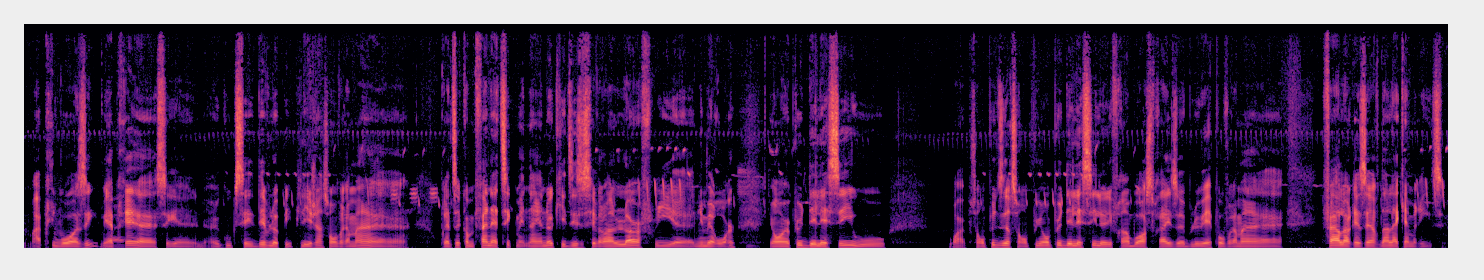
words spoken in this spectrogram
apprivoisé, mais après, euh, c'est un, un goût qui s'est développé, puis les gens sont vraiment, euh, on pourrait dire, comme fanatiques maintenant. Il y en a qui disent que c'est vraiment leur fruit numéro un. Ils ont un peu délaissé ou. Ouais, on peut dire ça. On peut, on peut délaisser là, les framboises, fraises, bleuets pour vraiment faire leur réserve dans la camerise.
